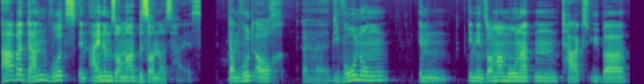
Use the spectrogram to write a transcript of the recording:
aber dann wurde es in einem Sommer besonders heiß. Dann wurde auch äh, die Wohnung im in den Sommermonaten tagsüber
